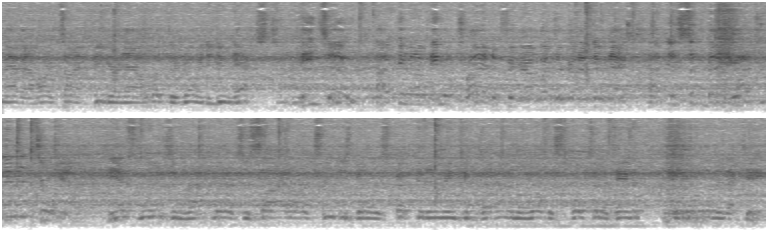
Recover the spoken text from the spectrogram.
having a hard time figuring out what they're going to do next. Me too. I've given up even trying to figure out what they're going to do next. I'm just sitting back Dance moves and rap lyrics aside, R-Truth has been a respected in-ring competitor in the world of sports entertainment for more than a decade.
